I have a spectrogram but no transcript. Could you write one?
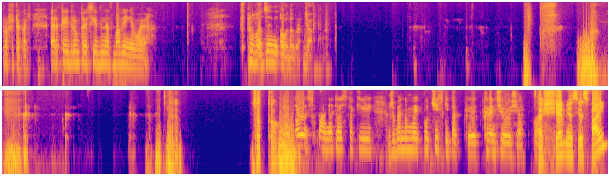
proszę czekać. Arcade Room to jest jedyne zbawienie moje. Wprowadzenie. O, dobra, działa. Co to? Jest fajne, to jest taki, że będą moje pociski tak y, kręciły się. Ta Patrz. siemiec jest fajna?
